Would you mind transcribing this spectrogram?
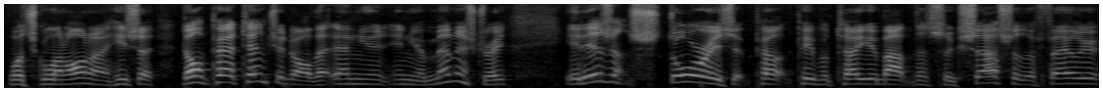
what's going on. he said, don't pay attention to all that. And in your ministry, it isn't stories that pe- people tell you about the success or the failure.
